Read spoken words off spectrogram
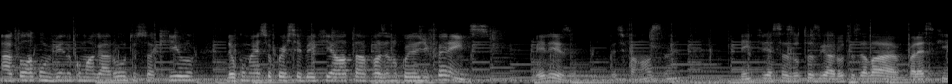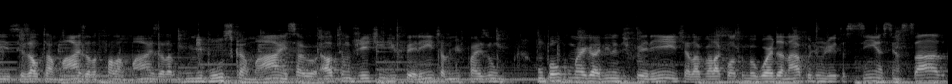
Ah, eu tô lá convivendo com uma garota, isso, aquilo, daí eu começo a perceber que ela tá fazendo coisas diferentes. Beleza. Aí você fala, nossa, né? Dentre essas outras garotas, ela parece que se exalta mais, ela fala mais, ela me busca mais, sabe? Ela tem um jeitinho diferente, ela me faz um, um pão com margarina diferente, ela vai lá, coloca o meu guardanapo de um jeito assim, assado,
